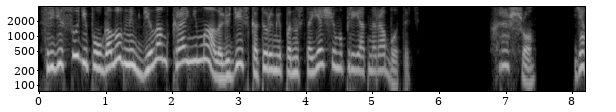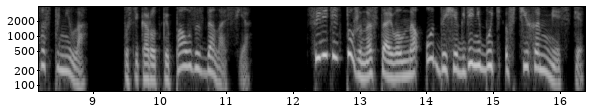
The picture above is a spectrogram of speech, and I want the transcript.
Среди судей по уголовным делам крайне мало людей, с которыми по-настоящему приятно работать. «Хорошо, я вас поняла». После короткой паузы сдалась я. Целитель тоже настаивал на отдыхе где-нибудь в тихом месте.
